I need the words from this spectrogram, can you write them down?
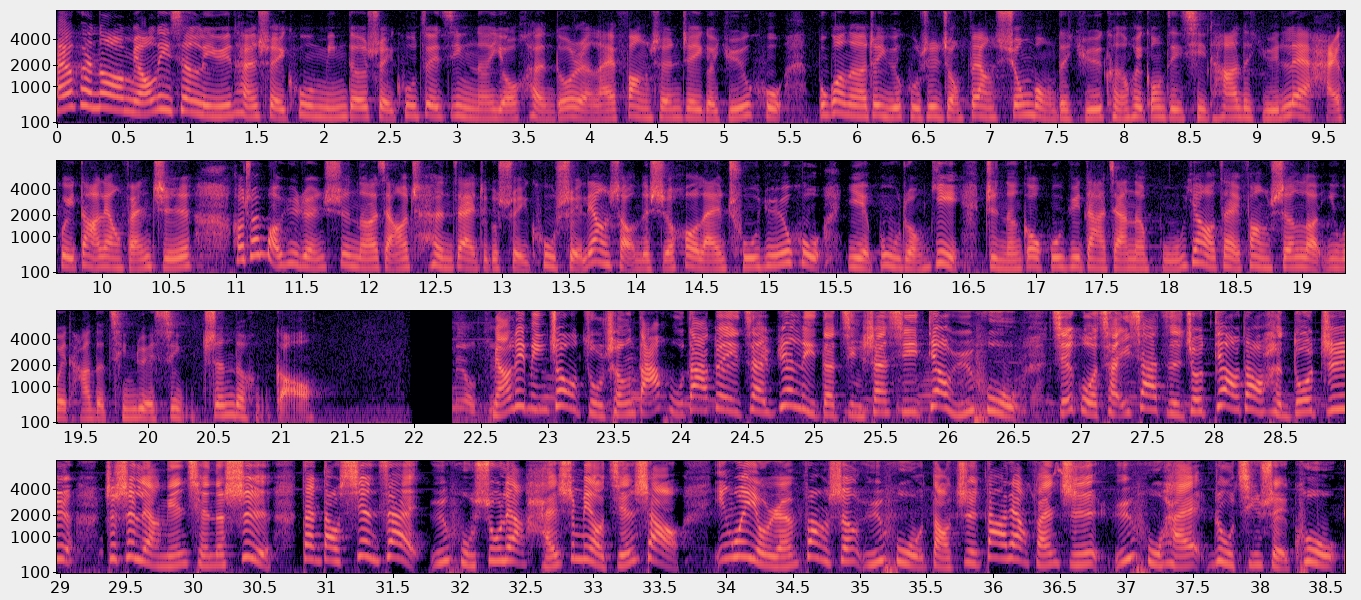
还要看到苗栗县鲤鱼潭水库明德水库最近呢有很多人来放生这个鱼虎，不过呢这鱼虎是一种非常凶猛的鱼，可能会攻击其他的鱼类，还会大量繁殖。河川保育人士呢想要趁在这个水库水量少的时候来除鱼虎也不容易，只能够呼吁大家呢不要再放生了，因为它的侵略性真的很高。苗栗民众组成打虎大队，在院里的景山溪钓鱼虎，结果才一下子就钓到很多只。这是两年前的事，但到现在鱼虎数量还是没有减少，因为有人放生鱼虎，导致大量繁殖，鱼虎还入侵水库。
